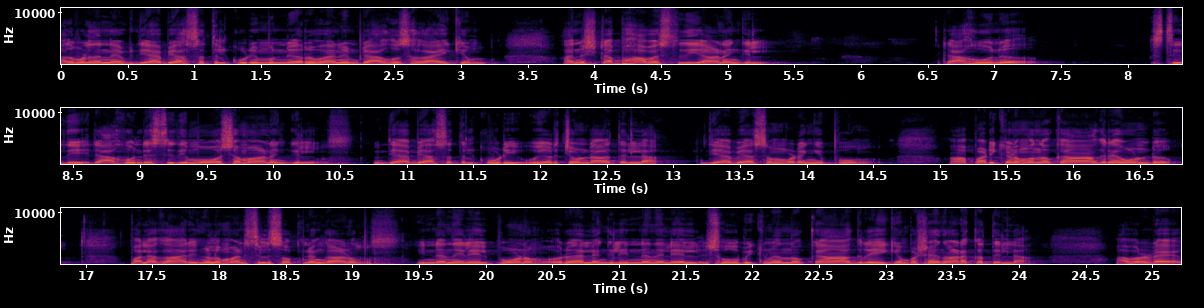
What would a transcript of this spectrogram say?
അതുപോലെ തന്നെ വിദ്യാഭ്യാസത്തിൽ കൂടി മുന്നേറുവാനും രാഹു സഹായിക്കും. അനിഷ്ടഭാവസ്ഥിതിയാണെങ്കിൽ രാഹുവിന് സ്ഥിതി രാഹുവിന്റെ സ്ഥിതി മോശമാണെങ്കിൽ വിദ്യാഭ്യാസത്തിൽ കൂടി ഉയർച്ച ഉണ്ടാകത്തില്ല. വിദ്യാഭ്യാസം മുടങ്ങിപ്പോവും. ആ പഠിക്കണമെന്നൊക്കെ ആഗ്രഹമുണ്ട്. പല കാര്യങ്ങളും മനസ്സിൽ സ്വപ്നം കാണും. ഇന്ന നിലയിൽ പോകണം ഒരു അല്ലെങ്കിൽ ഇന്ന നിലയിൽ ശോഭിക്കണമെന്നൊക്കെ ആഗ്രഹിക്കും. പക്ഷേ നടക്കത്തില്ല. അവരുടെ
